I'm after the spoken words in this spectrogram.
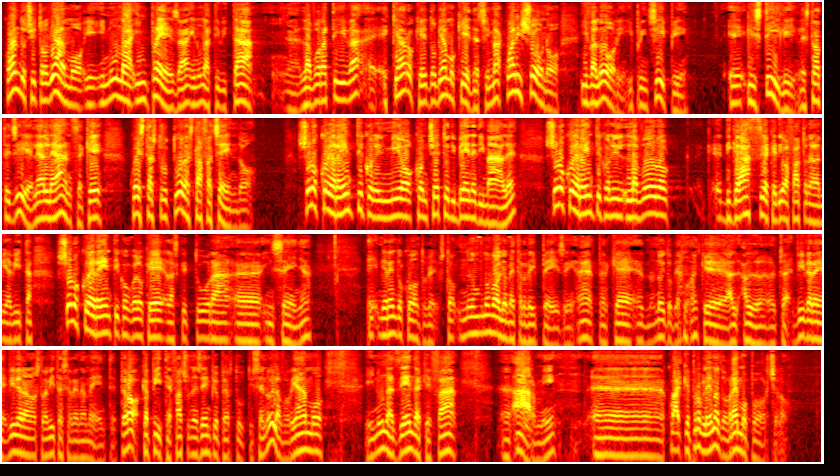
quando ci troviamo in, una impresa, in un'attività eh, lavorativa, è chiaro che dobbiamo chiederci ma quali sono i valori, i principi, eh, gli stili, le strategie, le alleanze che questa struttura sta facendo sono coerenti con il mio concetto di bene e di male, sono coerenti con il lavoro eh, di grazia che Dio ha fatto nella mia vita, sono coerenti con quello che la scrittura eh, insegna? E mi rendo conto che sto, non, non, voglio mettere dei pesi, eh, perché eh, noi dobbiamo anche al, al, cioè, vivere, vivere, la nostra vita serenamente, però capite, faccio un esempio per tutti, se noi lavoriamo in un'azienda che fa eh, armi, eh, qualche problema dovremmo porcelo,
